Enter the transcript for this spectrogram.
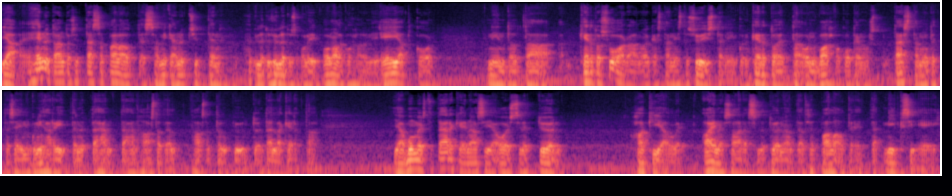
Ja he nyt antoi sitten tässä palautteessa, mikä nyt sitten yllätys yllätys oli omalla kohdalla, niin ei jatkoon, niin tota, kertoi suoraan oikeastaan niistä syistä, niin kun kertoi, että on vahva kokemus tästä, mutta että se ei niin kuin ihan riittänyt tähän, tähän haastatel- haastattelupyyntöön tällä kertaa. Ja mun mielestä tärkein asia olisi sille työnhakijalle aina saada sille työnantajalta se palaute, että miksi ei.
